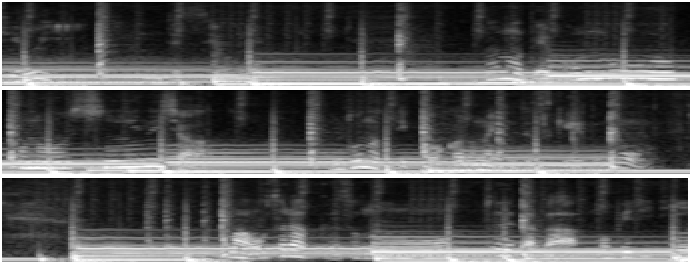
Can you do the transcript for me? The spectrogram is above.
広いんですよね。なので、今後、この新エネ車、どうなっていくかわからないんですけれども、まあ、おそらくそのトヨタがモビリティ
